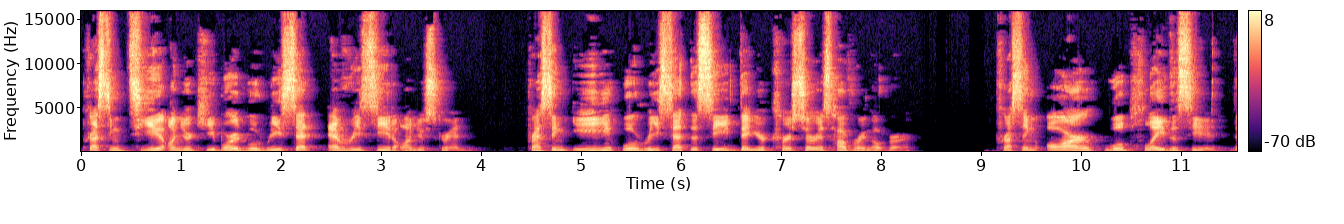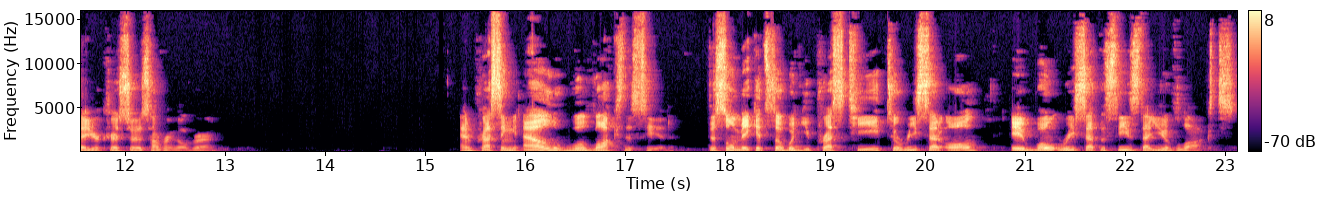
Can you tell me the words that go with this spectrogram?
Pressing T on your keyboard will reset every seed on your screen. Pressing E will reset the seed that your cursor is hovering over. Pressing R will play the seed that your cursor is hovering over and pressing L will lock the seed. This will make it so when you press T to reset all, it won't reset the seeds that you have locked.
